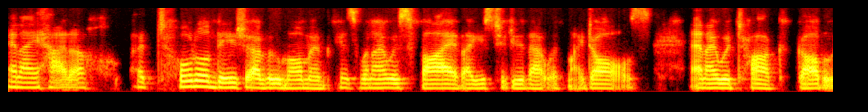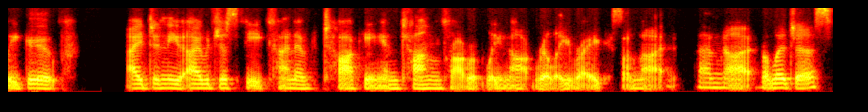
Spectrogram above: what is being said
And I had a, a total deja vu moment because when I was five, I used to do that with my dolls and I would talk gobbledygook. I didn't, even, I would just be kind of talking in tongue, probably not really, right? Because I'm not, I'm not religious.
